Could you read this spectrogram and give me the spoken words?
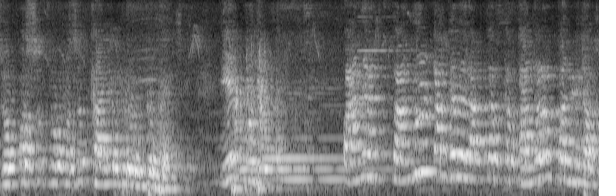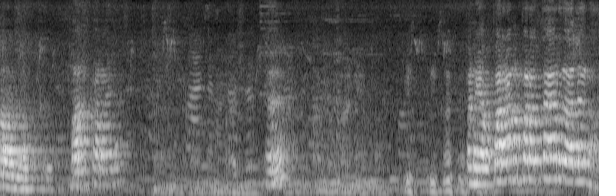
जोपासत जोपासत कार्यापर्यंत व्हायचे. एक म्हणजे पाण्यात तांदूळ टाकायला लागतात का? तांदळात पाणी टाकावं लागतं. भात करायला. पण या परंपरा तयार झाल्या ना.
